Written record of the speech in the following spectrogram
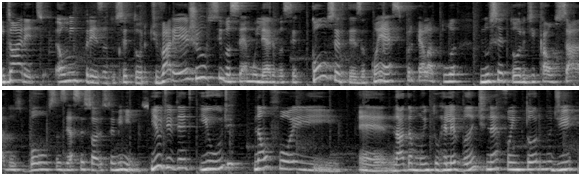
Então a Arezzo é uma empresa do setor de varejo. Se você é mulher, você com certeza conhece porque ela atua no setor de calçados, bolsas e acessórios femininos. E o dividend yield não foi é, nada muito relevante, né? Foi em torno de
